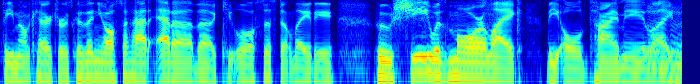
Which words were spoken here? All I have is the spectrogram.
female characters because then you also had Etta, the cute little assistant lady, who she was more like the old timey like Mm-hmm.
